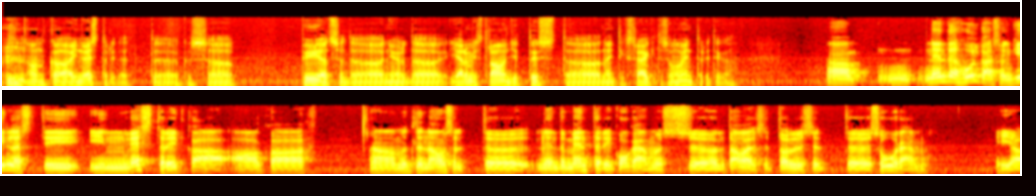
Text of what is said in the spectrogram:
on ka investorid, et kas sa püüad seda nii-öelda järgmist raundit tõsta, näiteks rääkides oma mentoritega? Nende hulgas on kindlasti investorid ka, aga ma ütlen ausalt, nende mentori kogemus on tavaliselt oluliselt suurem. ja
